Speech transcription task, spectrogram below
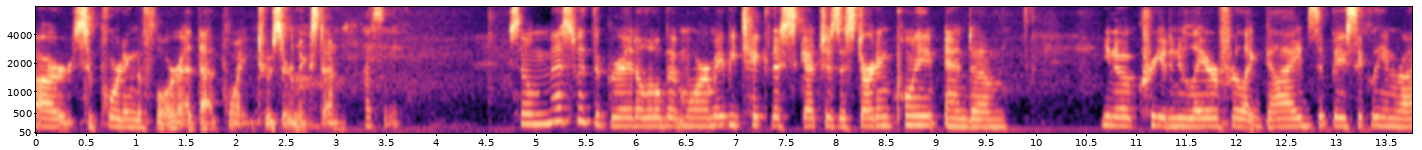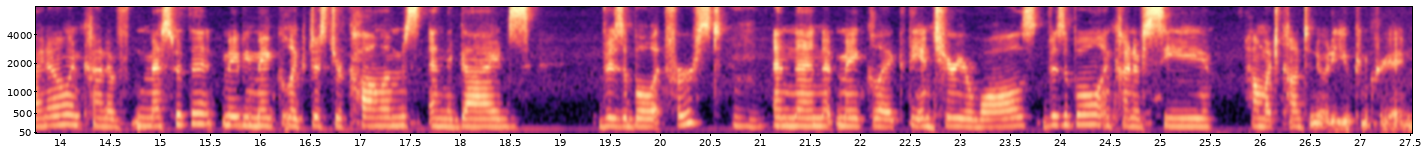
are supporting the floor at that point to a certain extent. I see. So mess with the grid a little bit more. Maybe take this sketch as a starting point and, um, you know, create a new layer for like guides basically in Rhino and kind of mess with it. Maybe make like just your columns and the guides visible at 1st and then make like the interior walls visible and kind of see how much continuity you can create.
